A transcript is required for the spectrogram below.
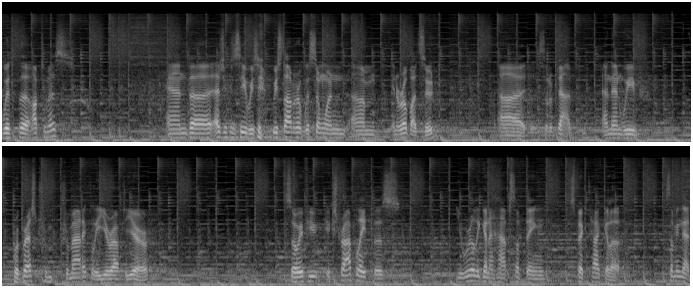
with uh, Optimus. And uh, as you can see, we, we started up with someone um, in a robot suit, uh, sort of down, and then we've progressed dramatically year after year. So if you extrapolate this, you're really going to have something spectacular, something that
